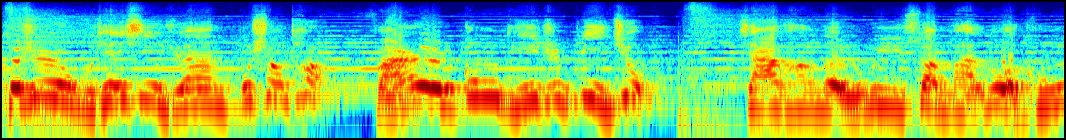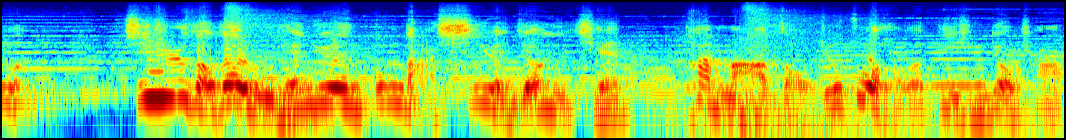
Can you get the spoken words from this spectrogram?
可是武田信玄不上套，反而攻敌之必救，家康的如意算盘落空了。其实早在武田军攻打西远江以前，探马早就做好了地形调查。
